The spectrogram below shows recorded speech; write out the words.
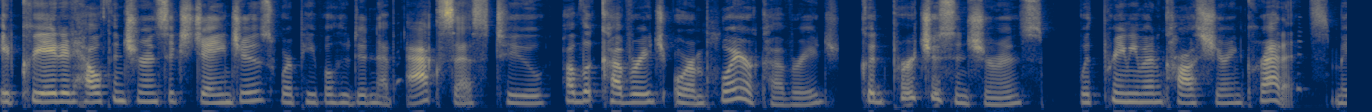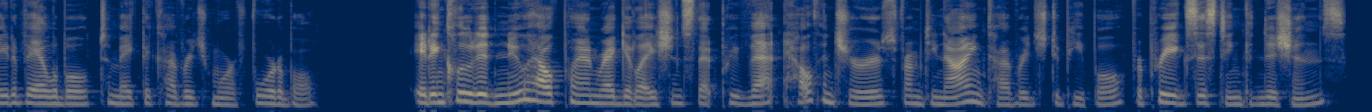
It created health insurance exchanges where people who didn't have access to public coverage or employer coverage could purchase insurance with premium and cost sharing credits made available to make the coverage more affordable. It included new health plan regulations that prevent health insurers from denying coverage to people for pre existing conditions.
